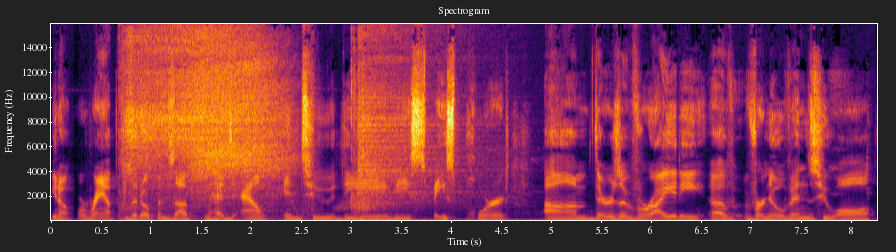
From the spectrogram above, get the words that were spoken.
you know ramp that opens up and heads out into the the spaceport. Um there's a variety of Vernovans who all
